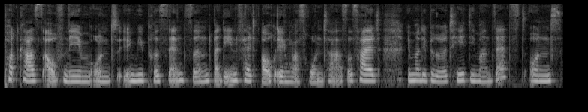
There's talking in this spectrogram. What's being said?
Podcasts aufnehmen und irgendwie präsent sind, bei denen fällt auch irgendwas runter. Es ist halt immer die Priorität, die man setzt und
